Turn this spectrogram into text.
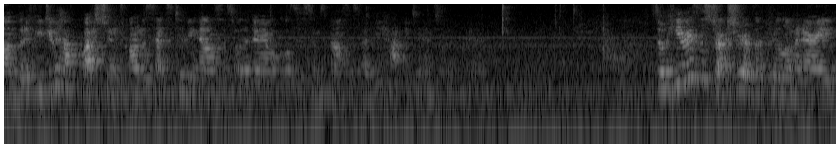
um, but if you do have questions on the sensitivity analysis or the dynamical systems analysis, I'd be happy to answer them later. So here is the structure of the preliminary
